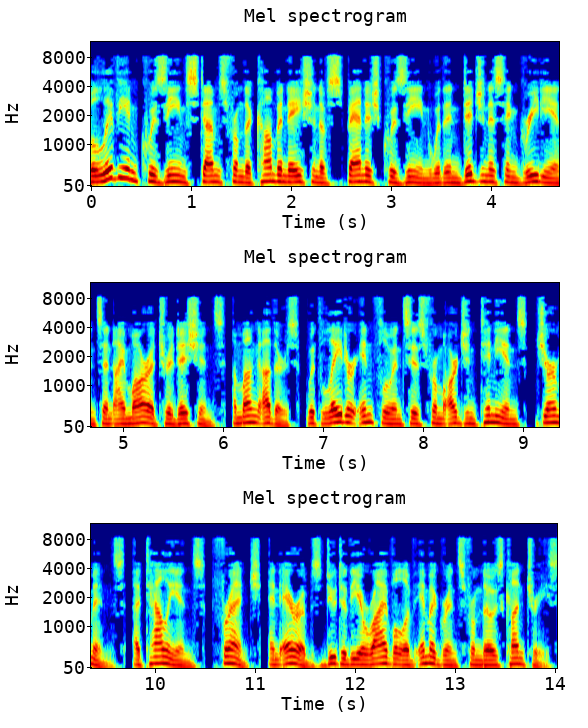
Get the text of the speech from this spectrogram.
Bolivian cuisine stems from the combination of Spanish cuisine with indigenous ingredients and Aymara traditions, among others, with later influences from Argentinians, Germans, Italians, French, and Arabs due to the arrival of immigrants from those countries.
